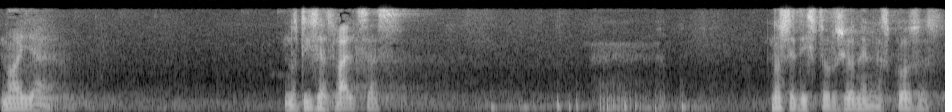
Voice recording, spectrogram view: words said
no haya noticias falsas, eh, no se distorsionen las cosas.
